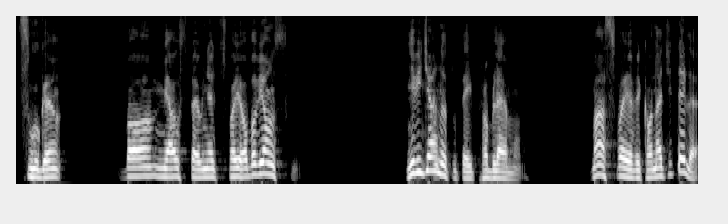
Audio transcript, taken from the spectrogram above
sługę, bo miał spełniać swoje obowiązki. Nie widziano tutaj problemu. Ma swoje wykonać i tyle.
